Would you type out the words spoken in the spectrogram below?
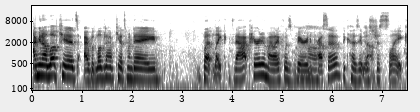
I mean, I love kids. I would love to have kids one day. But like that period in my life was very Uh, depressive because it was just like,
